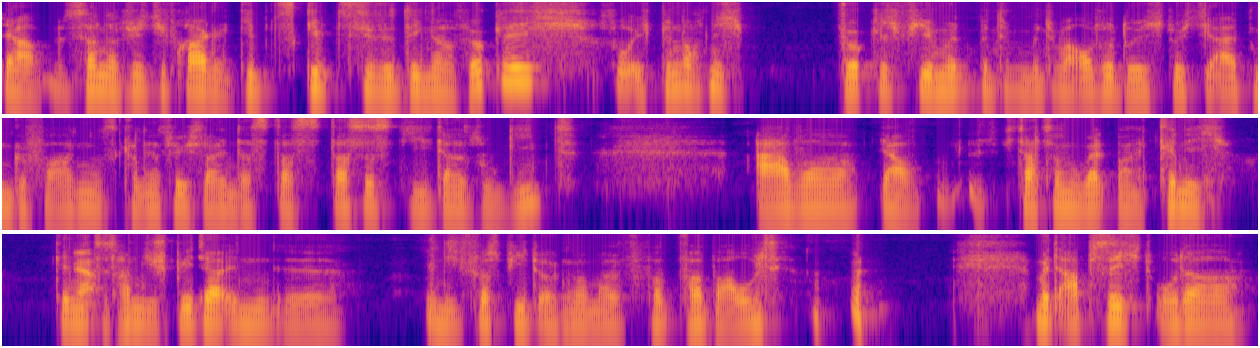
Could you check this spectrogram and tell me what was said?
ja, ist dann natürlich die Frage, gibt es diese Dinger wirklich? So, ich bin noch nicht wirklich viel mit, mit, mit dem Auto durch, durch die Alpen gefahren. Es kann natürlich sein, dass, das, dass es die da so gibt. Aber ja, ich dachte, Moment mal, kenne ich. Kenn ja. ich. Das haben die später in, äh, in Need for Speed irgendwann mal ver verbaut. mit Absicht oder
